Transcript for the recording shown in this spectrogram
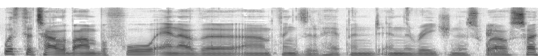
with the Taliban before, and other um, things that have happened in the region as well. So,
